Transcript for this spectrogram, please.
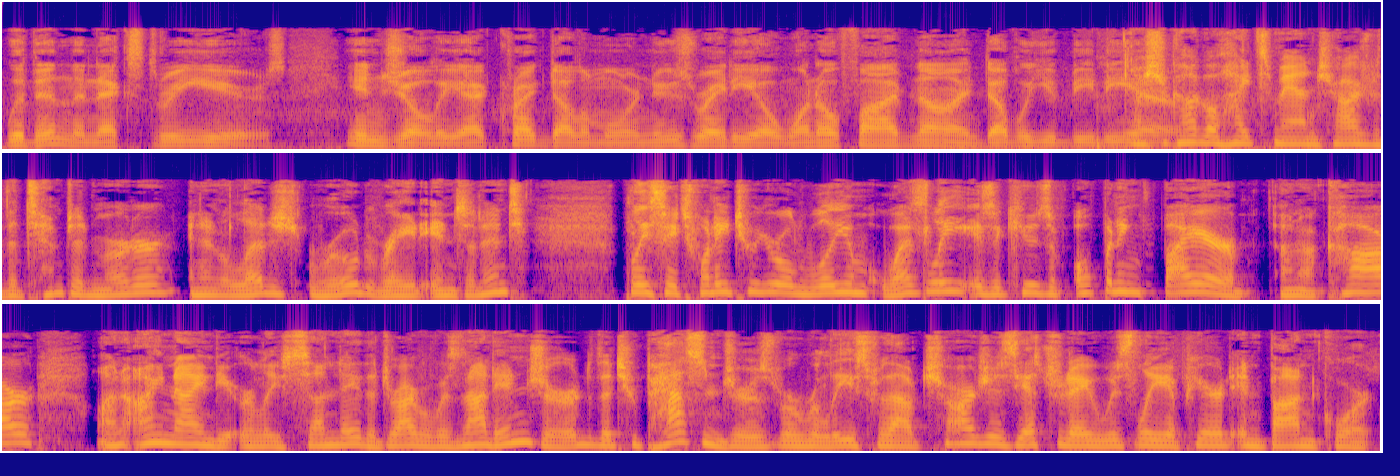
within the next three years. In Joliet, Craig Dellimore, News Radio 1059 WBBM. A Chicago Heights man charged with attempted murder in an alleged road rage incident. Police say 22 year old William Wesley is accused of opening fire on a car on I 90 early Sunday. The driver was not injured. The two passengers were released without charges. Yesterday, Wesley appeared in bond court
